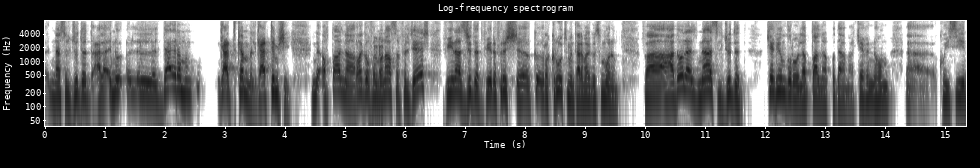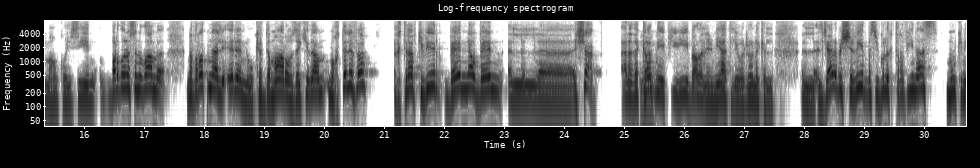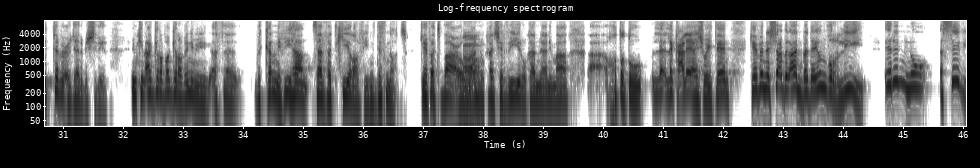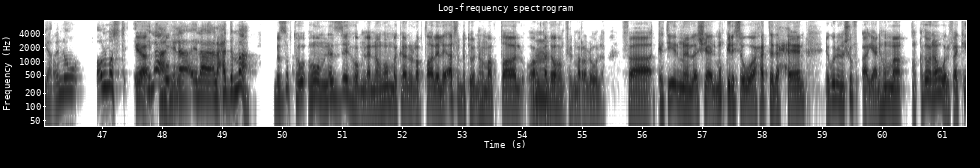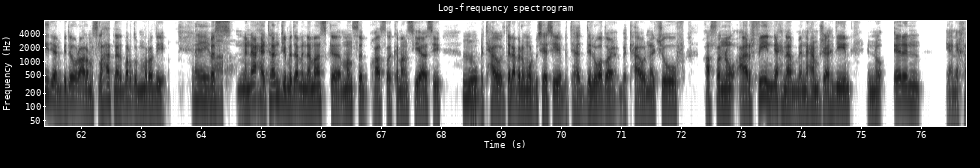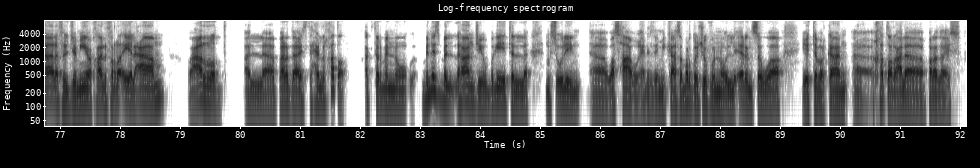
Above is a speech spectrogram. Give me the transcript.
الناس الجدد على إنه الدائرة قاعد تكمل قاعد تمشي. أبطالنا رقوا في المناصب في الجيش في ناس جدد في refresh recruitment على ما يسمونهم. فهذول الناس الجدد كيف ينظروا لأبطالنا القدامى؟ كيف إنهم آه، كويسين ما هم كويسين؟ برضو نفس النظام نظرتنا لإيرن وكيف دماره وزي كذا مختلفة. اختلاف كبير بيننا وبين الشعب. أنا ذكرتني في في بعض الإنميات اللي يورونك الجانب الشرير بس يقول لك ترى في ناس ممكن يتبعوا الجانب الشرير. يمكن أقرب أقرب إنمي ذكرني فيها سالفة كيرا في Death Note كيف أتباعه مع انه كان شرير وكان يعني ما خططه لك عليها شويتين. كيف إن الشعب الآن بدأ ينظر لي ايرن إنه ال savior إنه almost إله إلى إلى حد ما. بالضبط هو هو منزههم لأنهم هم كانوا الأبطال اللي أثبتوا إنهم أبطال وأنقذوهم في المرة الأولى فكثير من الأشياء اللي ممكن يسووها حتى دحين يقولوا إنه شوف آه، يعني هم أنقذونا أول فأكيد يعني بيدوروا على مصلحتنا برضه المرة دي أيوة. بس من ناحية هنجي ما دام انها ماسكه منصب خاصة كمان سياسي مم. وبتحاول تلعب الأمور بسياسية بتهدي الوضع بتحاول إنها تشوف خاصة إنه عارفين نحن من نحن المشاهدين إنه إيرن يعني خالف الجميع وخالف الرأي العام وعرض البارادايس تحت الخطر أكثر منه بالنسبة لهانجي وبقية المسؤولين آه، وأصحابه يعني زي ميكاسا برضه يشوفوا إنه اللي إيرن سواه يعتبر كان آه، خطر على بارادايس.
